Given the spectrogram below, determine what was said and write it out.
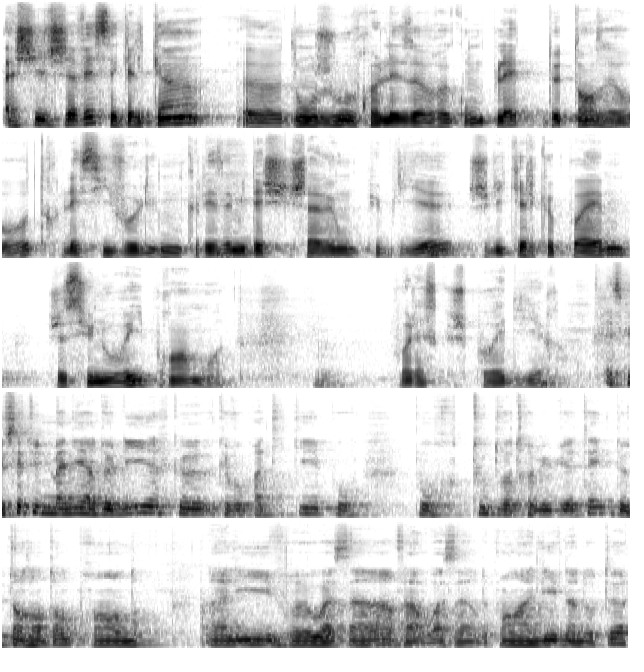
Achille Chavez, c'est quelqu'un dont j'ouvre les œuvres complètes de temps à autre, les six volumes que les amis d'Achille Chavez ont publiés. Je lis quelques poèmes, je suis nourri pour un mois. Voilà ce que je pourrais dire. Est-ce que c'est une manière de lire que, que, vous pratiquez pour, pour toute votre bibliothèque, de temps en temps de prendre un livre au hasard, enfin au hasard, de prendre un livre d'un auteur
